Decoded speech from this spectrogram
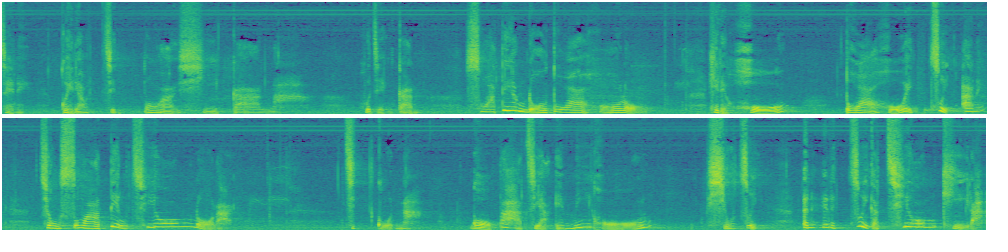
真诶过了一段时间呐，忽然间山顶落大雨咯，迄个河大河诶水安尼。从山顶冲落来，一群啊五百只的蜜蜂受水，安尼迄个水甲冲去啦，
